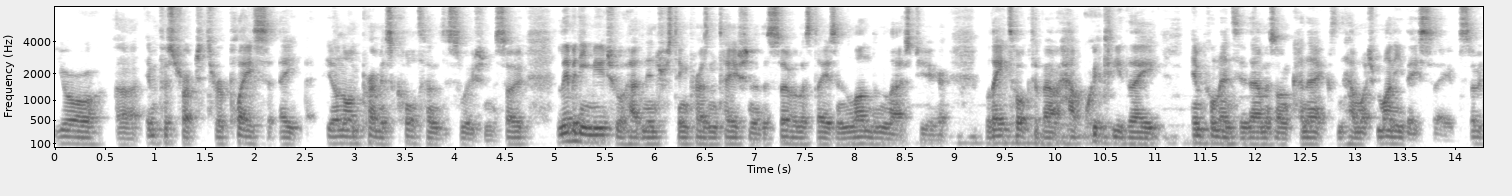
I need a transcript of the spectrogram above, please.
your uh, infrastructure to replace a your on-premise call center solution. So Liberty Mutual had an interesting presentation at the serverless days in London last year, where they talked about how quickly they implemented Amazon Connect and how much money they saved. So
